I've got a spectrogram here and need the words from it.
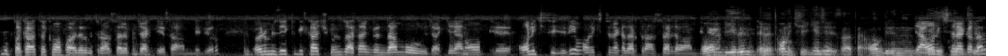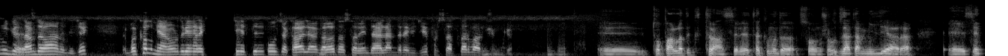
mutlaka takıma faydalı bir transfer yapacak diye tahmin ediyorum. Önümüzdeki birkaç gün zaten gündem bu olacak. Yani o e, 12'siydi değil mi? 12'sine kadar transfer devam ediyor. 11'in evet 12 gece zaten. 11'in Ya gecesinde 12'sine bitiyor. kadar bu gündem Evet. devam edecek. Bakalım yani orada bir hareketlilik olacak. Hala Galatasaray'ın değerlendirebileceği fırsatlar var çünkü. Hı hı. Ee, toparladık transferi. Takımı da sormuş olduk. Zaten milli ara. Ee, senin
